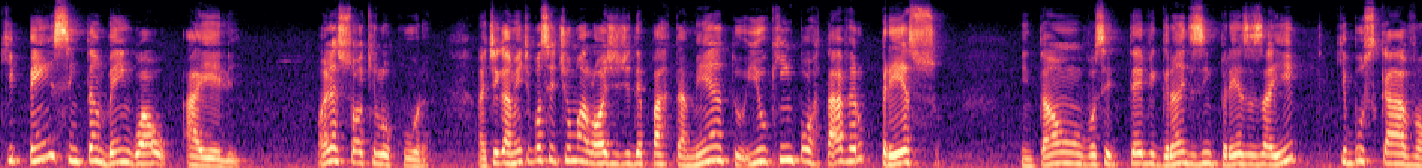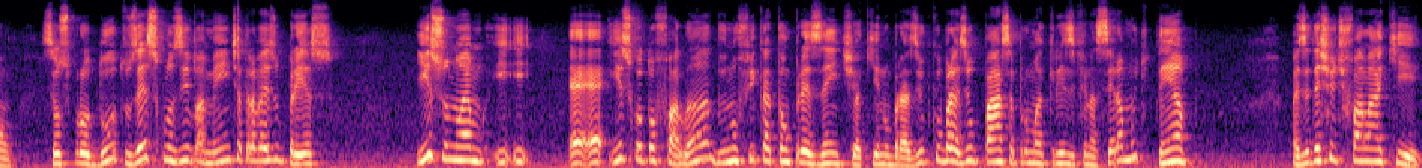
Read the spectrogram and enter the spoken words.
que pensem também igual a ele. Olha só que loucura. Antigamente você tinha uma loja de departamento e o que importava era o preço. Então você teve grandes empresas aí que buscavam seus produtos exclusivamente através do preço. Isso não é. E, é, é isso que eu estou falando não fica tão presente aqui no Brasil, porque o Brasil passa por uma crise financeira há muito tempo. Mas deixa eu te falar aqui,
